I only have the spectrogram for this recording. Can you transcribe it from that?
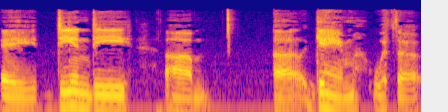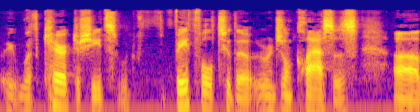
a D and D um, uh, game with uh, with character sheets faithful to the original classes, uh,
